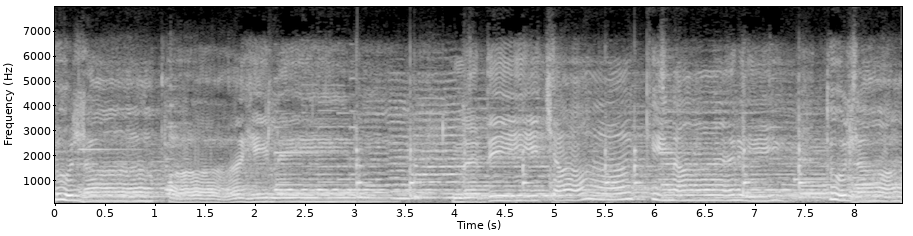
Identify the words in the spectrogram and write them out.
तुला पाहिले नदीच्या किनारी तुला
